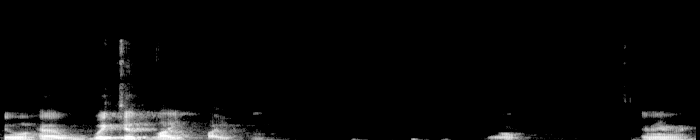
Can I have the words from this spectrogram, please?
he'll have wicked light piping. Oh, anyway.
